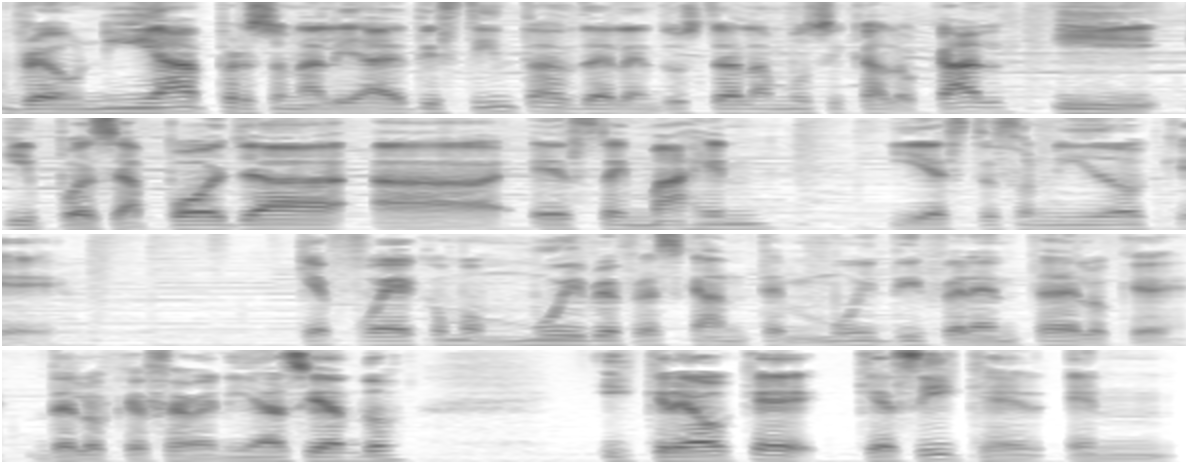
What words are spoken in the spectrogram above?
reunía personalidades distintas de la industria de la música local y, y pues se apoya a esta imagen y este sonido que, que fue como muy refrescante, muy diferente de lo que, de lo que se venía haciendo. Y creo que, que sí, que en,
